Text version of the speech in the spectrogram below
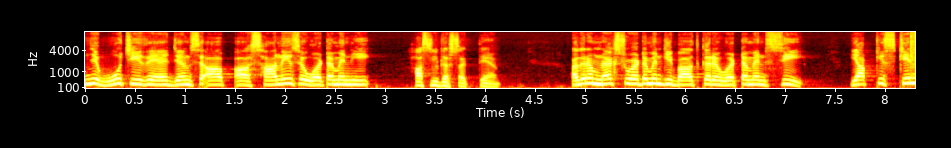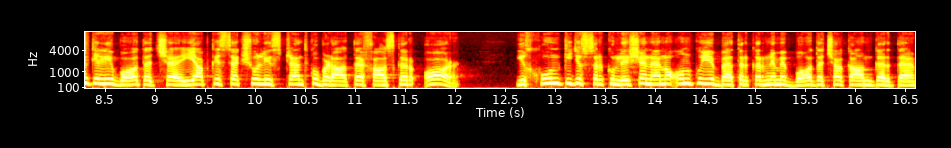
ये वो चीज़ें हैं जिनसे आप आसानी से विटामिन ई e हासिल कर सकते हैं। अगर हम नेक्स्ट विटामिन की बात करें विटामिन सी ये आपकी स्किन के लिए बहुत अच्छा है। ये आपकी सेक्सुअल स्ट्रेंथ को बढ़ाता है, खासकर और ये खून की जो सर्कुलेशन है ना, उनको ये बेहतर करने में बहुत अच्छा काम करता है।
